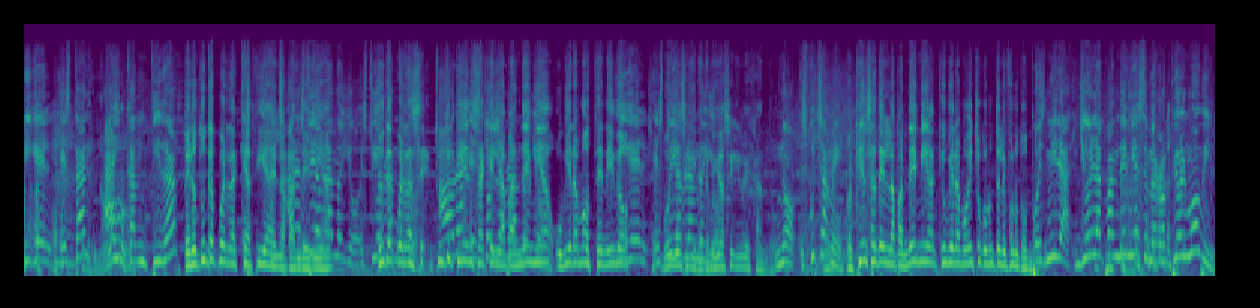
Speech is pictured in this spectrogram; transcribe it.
Miguel, están, hay cantidad Pero tú te acuerdas qué hacía en la ahora estoy pandemia. hablando yo, estoy ¿Tú te acuerdas? yo. ¿Tú te piensas que en la pandemia yo. hubiéramos tenido? Miguel, estoy voy hablando te voy a seguir dejando. No, escúchame. Pues piénsate en la pandemia qué hubiéramos hecho con un teléfono tonto. Pues mira, yo en la pandemia se me rompió el móvil.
